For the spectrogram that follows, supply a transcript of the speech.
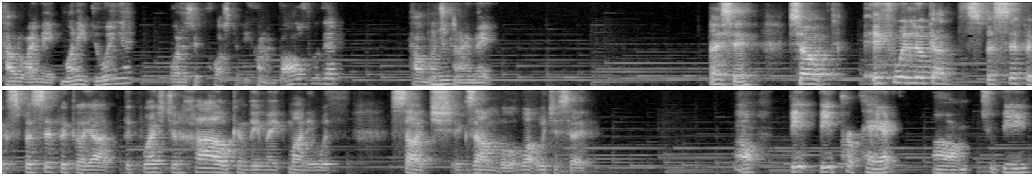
How do I make money doing it? What does it cost to become involved with it? How much mm-hmm. can I make? I see. So if we look at specific specifically at the question how can they make money with such example, what would you say? Well, be, be prepared um, to be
